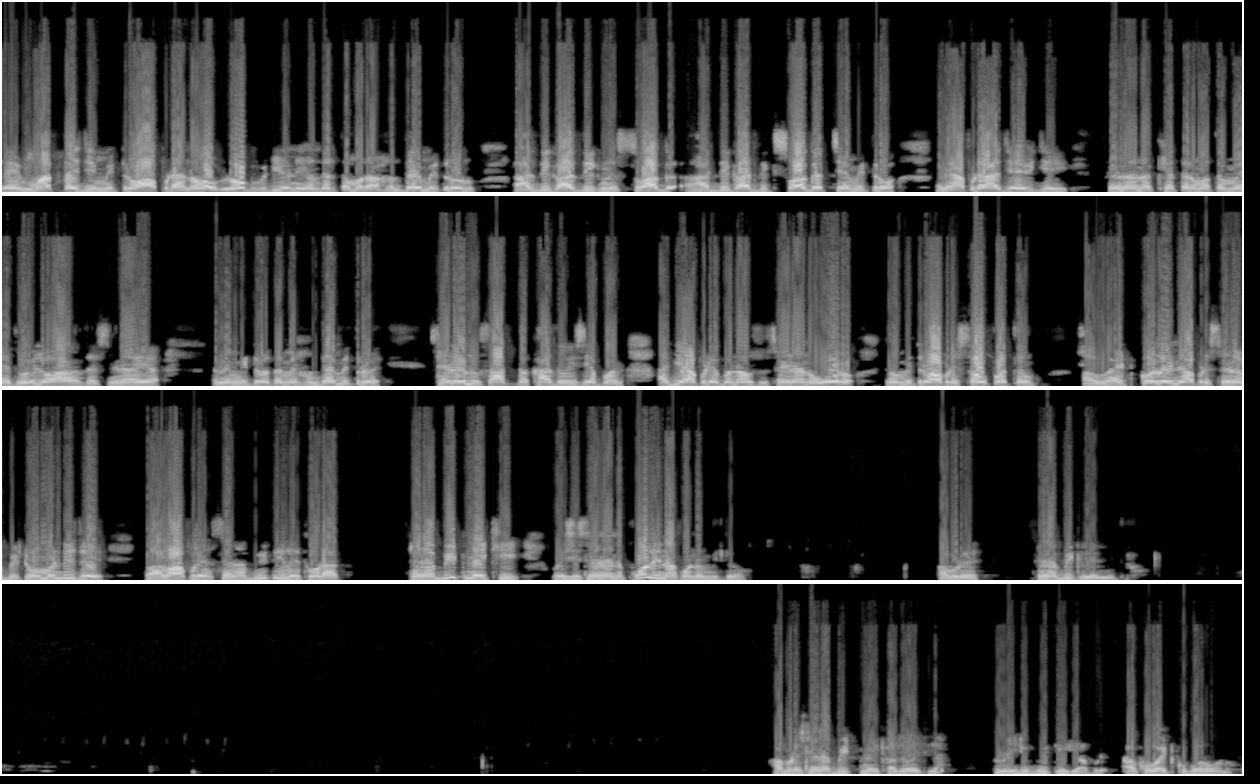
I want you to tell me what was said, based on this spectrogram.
જય માતાજી મિત્રો, આપણા નવા વ્લોગ વીડિયો ની અંદર તમારા હંધાય મિત્રોનું હાર્દિક હાર્દિક ને સ્વાગત હાર્દિક હાર્દિક સ્વાગત છે મિત્રો. અને આપણે આજે આવી જઈ શેણાના ખેતરમાં તમે જોઈ લો આ શેણા અને મિત્રો, તમે હંધા મિત્રો શેણાનું શાક તો ખાધું છે પણ આજે આપણે બનાવશું શેણાનો ઓરો. તો મિત્રો, આપણે સૌ પ્રથમ આ વાટકો લઈને આપણે શેણા બીટવા મંડી જઈ તો હાલો આપણે શેણા બીટી લઈ થોડાક. શેણા બીટ નાખી, પછી શેણાને ફોલી નાખવાના મિત્રો. આપણે શેણા બીટ લે મિત્રો. આપણે શેના બીટ નહીં ખાધો એટલા. અને બીજું બીટી છે આપણે. આખો વાટકો ભરવાનો.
